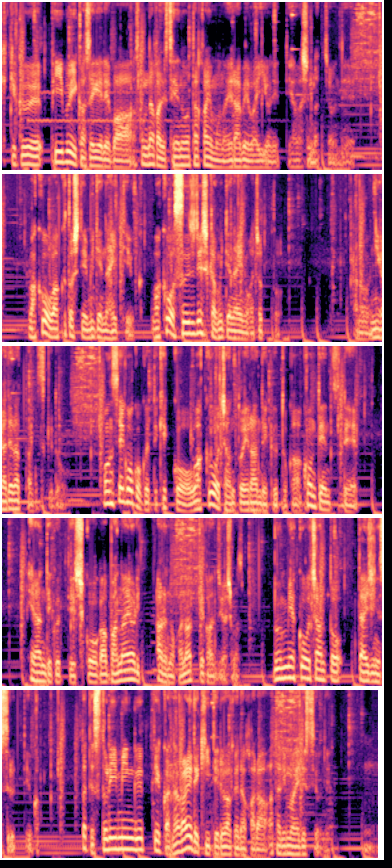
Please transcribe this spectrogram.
結局 PV 稼げれば、その中で性能高いものを選べばいいよねっていう話になっちゃうんで、枠を枠として見てないっていうか枠を数字でしか見てないのがちょっとあの苦手だったんですけど音声広告って結構枠をちゃんと選んでいくとかコンテンツで選んでいくっていう思考がバナーよりあるのかなって感じがします文脈をちゃんと大事にするっていうかだってストリーミングっていうか流れで聞いてるわけだから当たり前ですよね、うん。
